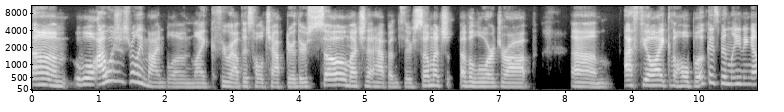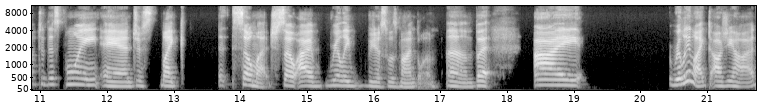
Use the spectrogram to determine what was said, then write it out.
Um, well, I was just really mind blown like throughout this whole chapter. There's so much that happens. There's so much of a lore drop. Um, I feel like the whole book has been leading up to this point and just like uh, so much. So I really just was mind blown. Um, but I really liked Ajihad.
